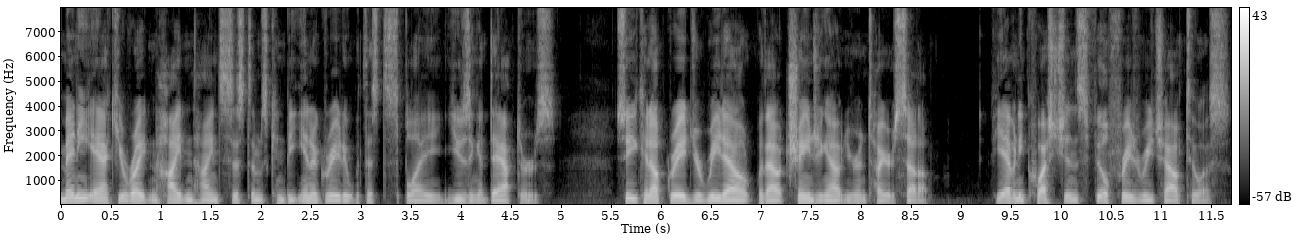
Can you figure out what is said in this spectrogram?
Many Acu-Rite and Heidenhain systems can be integrated with this display using adapters, so you can upgrade your readout without changing out your entire setup. If you have any questions, feel free to reach out to us.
